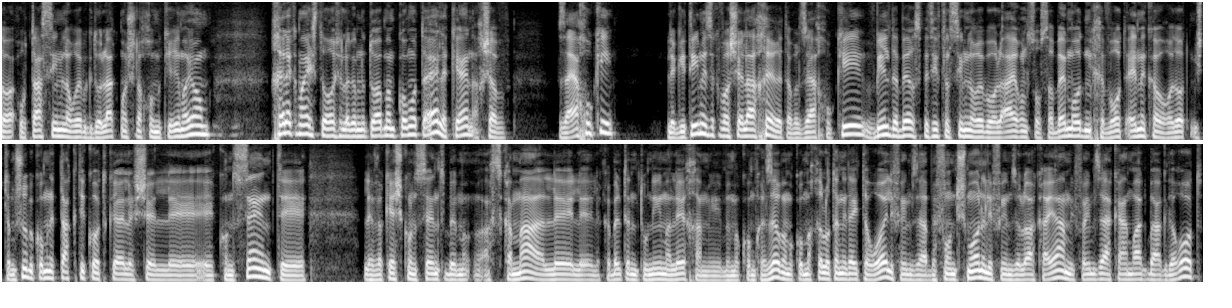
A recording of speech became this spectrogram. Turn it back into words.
אותה, סימילר ווב גדולה כמו שאנחנו מכירים היום, חלק מההיסטוריה שלה גם נטועה במקומות האלה, כן? עכשיו, זה היה חוקי. לגיטימי זה כבר שאלה אחרת, אבל זה היה חוקי. בלי לדבר ספציפית על SimilarWeb או ironSource, הרבה מאוד מחברות עמק ההורדות השתמשו בכל מיני טקטיקות כאלה של קונסנט, uh, uh, לבקש consent ל- לקבל את הנתונים עליך במקום כזה או במקום אחר, לא תמיד היית רואה, לפעמים זה היה בפונט 8, לפעמים זה לא היה קיים, לפעמים זה היה קיים רק בהגדרות.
